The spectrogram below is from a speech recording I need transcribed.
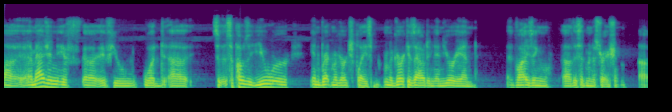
uh, imagine if uh, if you would uh, suppose that you were in Brett McGurk's place. McGurk is out and, and you're in advising uh, this administration, uh,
